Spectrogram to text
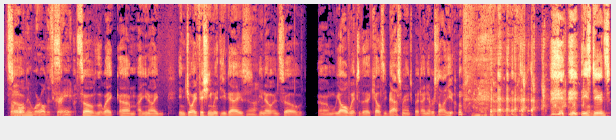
it's a whole new world. It's great. So, like, um, I, you know, I enjoy fishing with you guys, Yeah. you know, and so um, we all went to the Kelsey Bass Ranch, but I never saw you. these dudes,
